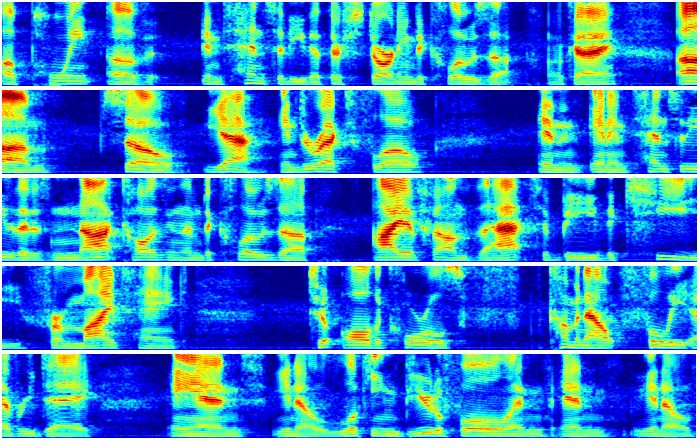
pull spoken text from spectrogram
a point of intensity that they're starting to close up, okay? Um, so yeah, indirect flow and, and intensity that is not causing them to close up. I have found that to be the key for my tank to all the corals coming out fully every day and you know looking beautiful and and you know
